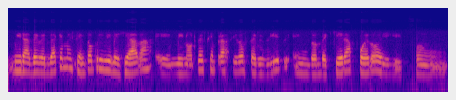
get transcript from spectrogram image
Mira, de verdad que me siento privilegiada. Eh, mi norte siempre ha sido servir en donde quiera puedo y con,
